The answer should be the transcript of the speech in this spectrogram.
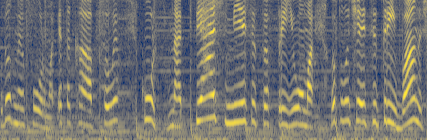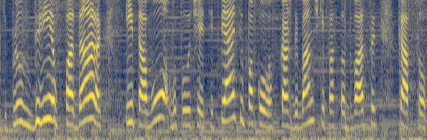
Удобная форма – это капсулы. Курс на 5 месяцев приема. Вы получаете 3 баночки плюс 2 в подарок. Итого вы получаете 5 упаковок в каждой баночке по 120 капсул.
